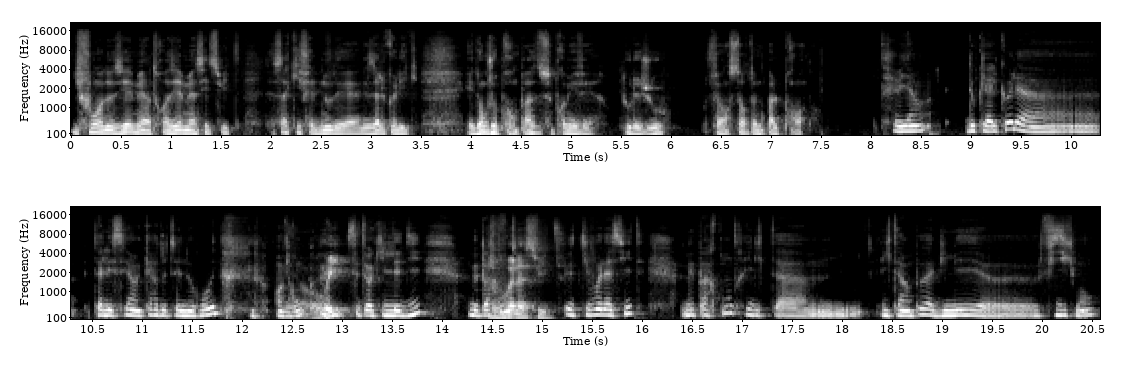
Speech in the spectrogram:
il faut un deuxième et un troisième et ainsi de suite. C'est ça qui fait de nous des, des alcooliques. Et donc je prends pas ce premier verre tous les jours. Je fais en sorte de ne pas le prendre. Très bien. Donc l'alcool t'a laissé un quart de tes neurones environ. Oui. C'est toi qui l'as dit. Mais par Je vois la suite. Euh, tu vois la suite. Mais par contre, il t'a, il t'a un peu abîmé euh, physiquement.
